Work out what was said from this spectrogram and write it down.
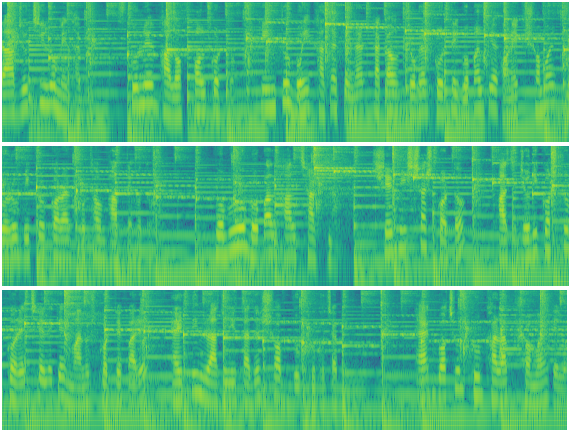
রাজু ছিল মেধাবী, স্কুলে ভালো ফল করত, কিন্তু বই খাতা কেনার টাকাও জোগাড় করতে গোপালকে অনেক সময় গরু বিক্রয় করার কোথাও ভাবতে হতো। তবুও গোপাল হাল ছাড়ত সে বিশ্বাস করত আজ যদি কষ্ট করে ছেলেকে মানুষ করতে পারে, একদিন রাজুই তাদের সব দুঃখ ঘোচাবে। এক বছর খুব খারাপ সময় এলো।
